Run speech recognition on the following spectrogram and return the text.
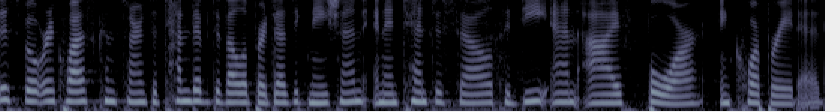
This vote request concerns a tentative developer designation and intent to sell to DNI four Incorporated.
